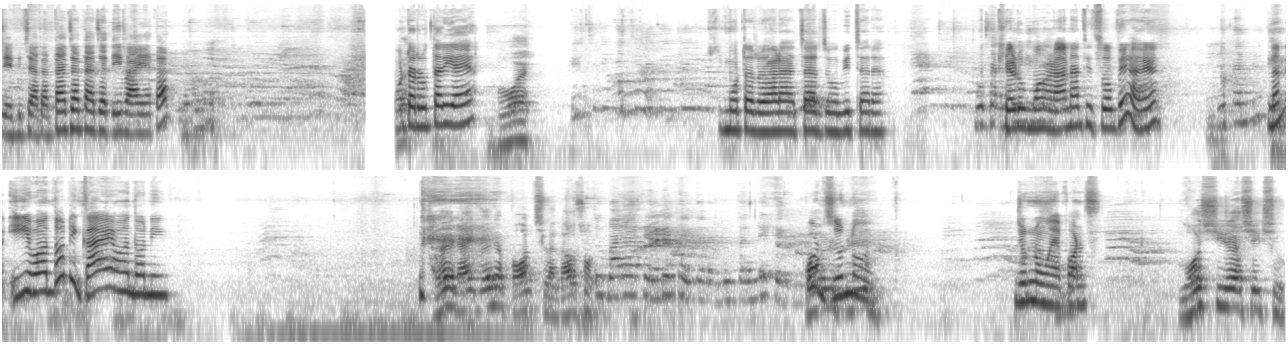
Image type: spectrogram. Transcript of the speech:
છે બિચારા. તાજા તાજા દેવા આવ્યા હતા મોટર ઉતારી આયા? મોટર વાળા ચાર્જો બિચારા. ખેડૂ મણ આનાથી શોભે હે. ના ના, ઈ વાંધો નહીં કાંઈ વાંધો નહીં. હવે નાઈ જોઈને પોન્સ લગાવશો. પણ જૂનું. જૂનું હે પણ. મોઇશ્ચરાઇઝર શીખશું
